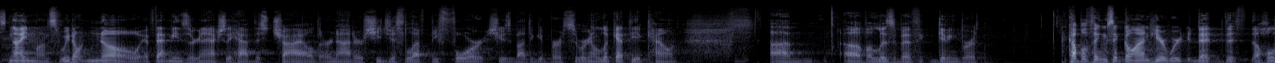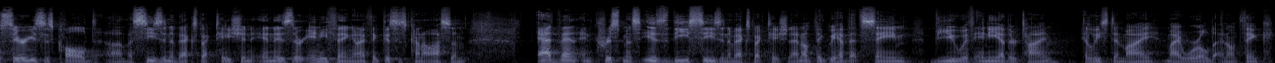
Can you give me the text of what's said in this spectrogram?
it's nine months. We don't know if that means they're going to actually have this child or not, or she just left before she was about to give birth. So we're going to look at the account um, of Elizabeth giving birth. A couple of things that go on here. That the, the, whole series is called um, A Season of Expectation. And is there anything, and I think this is kind of awesome, Advent and Christmas is the season of expectation. I don't think we have that same view with any other time, at least in my, my world. I don't think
